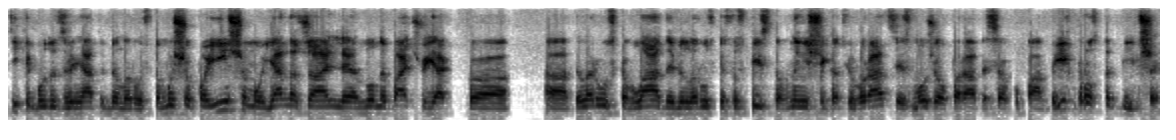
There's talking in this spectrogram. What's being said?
тільки будуть звільняти Білорусь, тому що по іншому я на жаль ну не бачу, як е, е, білоруська влада, білоруське суспільство в нинішній конфігурації зможе опиратися окупанту. Їх просто більше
